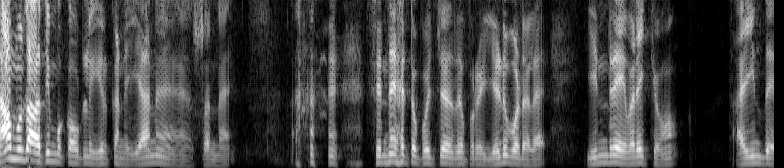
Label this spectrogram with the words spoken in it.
நாம் வந்து அதிமுக கூட்டணியில் இருக்கணையான்னு சொன்னேன். சின்னையாட்ட போச்சு அது அப்புறம் எடுபடலை. இன்றைய வரைக்கும் ஐந்து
